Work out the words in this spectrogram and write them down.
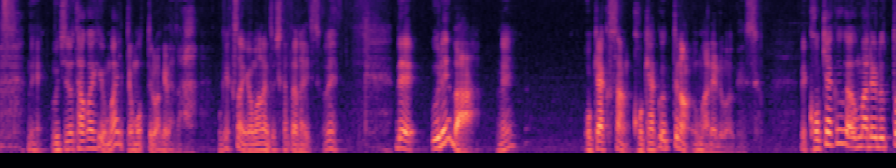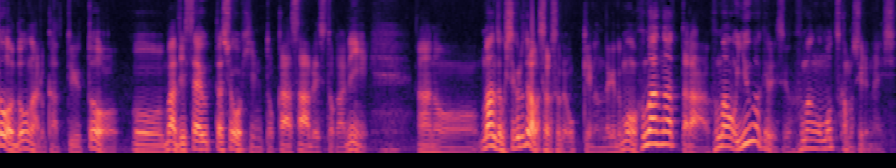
ね、うちのたこ焼きうまいって思ってるわけだからお客さん読まないと仕方ないですよね。で売ればねお客さん顧客っていうのは生まれるわけですよ。で顧客が生まれるとどうなるかっていうとまあ実際売った商品とかサービスとかにあの満足してくれたらそれはそれで OK なんだけども不満があったら不満を言うわけですよ不満を持つかもしれないし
